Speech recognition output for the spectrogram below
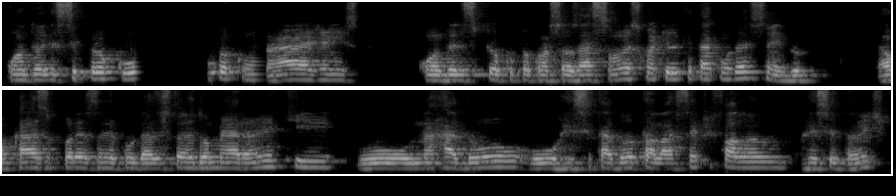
quando ele se preocupa com personagens, quando ele se preocupa com as suas ações, com aquilo que está acontecendo. É o caso, por exemplo, das histórias do Homem-Aranha, que o narrador, o recitador está lá sempre falando, recitante,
